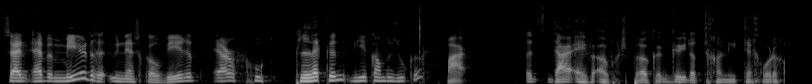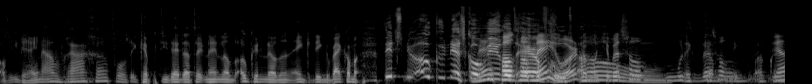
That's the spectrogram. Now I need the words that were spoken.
Zijn, hebben meerdere UNESCO werelderfgoedplekken die je kan bezoeken. Maar daar even over gesproken, Mhm. kun je dat gewoon niet tegenwoordig als iedereen aanvragen? Volgens, ik heb het idee dat er in Nederland ook in in één keer dingen bij komen. Dit is nu ook UNESCO Nee, werelderfgoed. mee, hoor. Dan moet je best wel- Oh, moet je ik best wel- ik-. Ja.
